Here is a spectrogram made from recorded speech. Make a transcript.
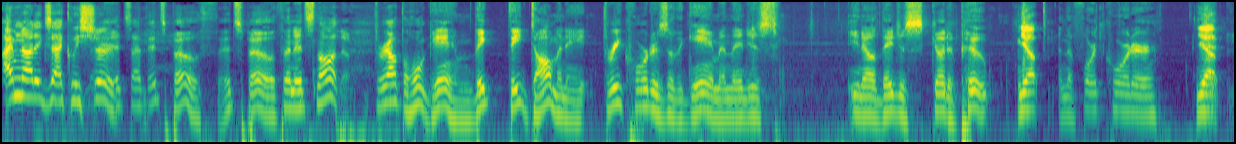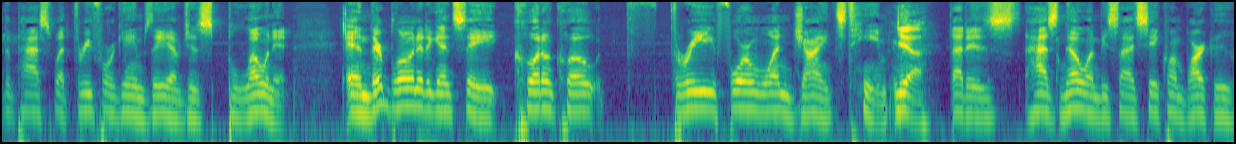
I'm not exactly sure. It's uh, it's both. It's both, and it's not throughout the whole game. They they dominate three quarters of the game, and they just, you know, they just go to poop yep. in the fourth quarter. Yep. The past what three four games they have just blown it, and they're blowing it against a quote unquote three four and one Giants team Yeah. that is has no one besides Saquon Barkley,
